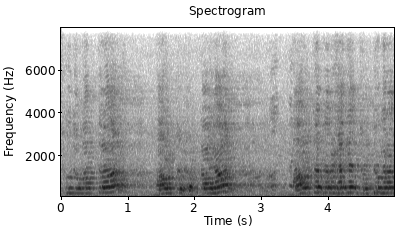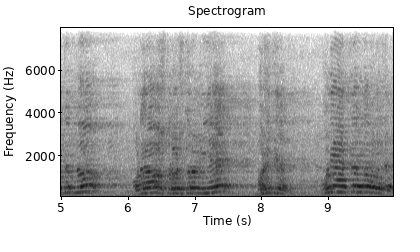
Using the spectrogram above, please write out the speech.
শুধুমাত্র বাহাত্তর জন। কয়জন? বাহাত্তর সাথে যুদ্ধ করার জন্য ওনারা অস্ত্র অস্ত্র নিয়ে বসেছিলেন। উনি একটা কথা বলেছেন।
